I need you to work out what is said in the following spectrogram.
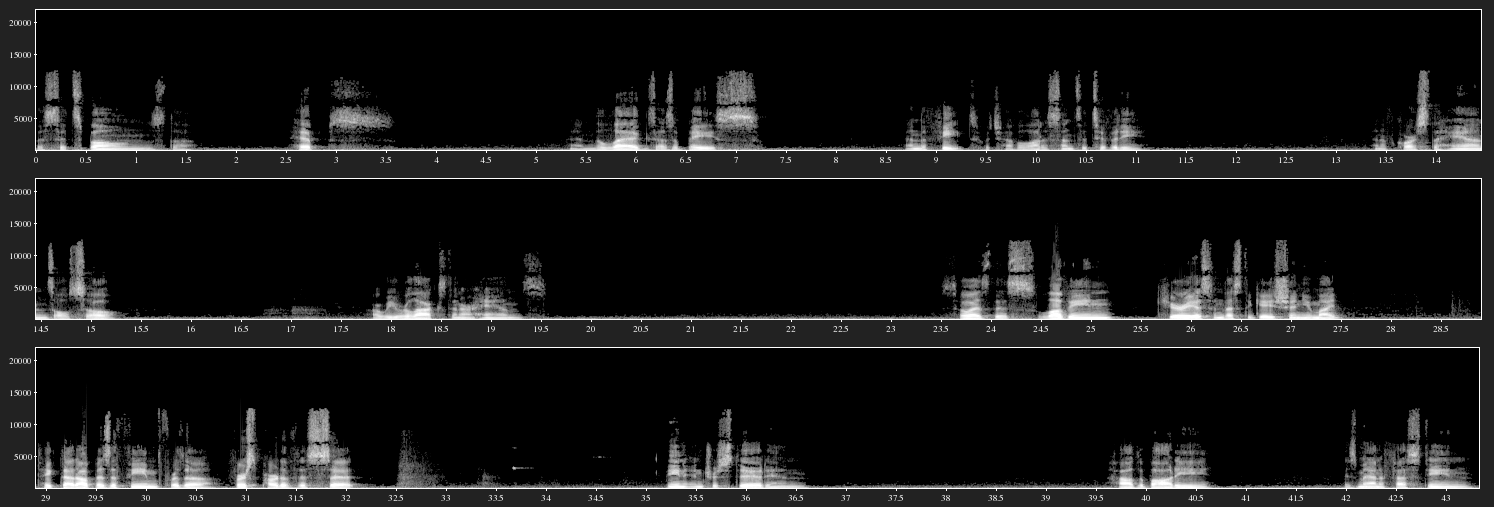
the sits bones, the hips, and the legs as a base, and the feet, which have a lot of sensitivity. And of course, the hands also. Are we relaxed in our hands? So, as this loving, curious investigation, you might take that up as a theme for the first part of this sit. Being interested in how the body is manifesting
